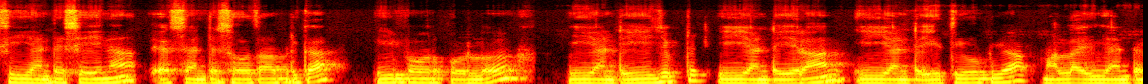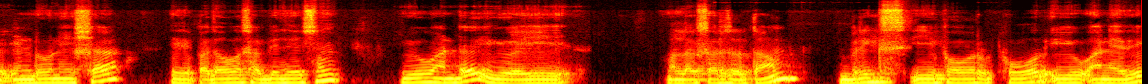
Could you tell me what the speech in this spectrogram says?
సి అంటే చైనా ఎస్ అంటే సౌత్ ఆఫ్రికా ఈ పవర్ ఫోర్లో ఈ అంటే ఈజిప్ట్ ఈ e అంటే ఇరాన్ ఈ e అంటే ఇథియోపియా మళ్ళా ఈ అంటే ఇండోనేషియా ఇది పదవ సభ్య దేశం యు అంటే యుఏఈ మళ్ళీ ఒకసారి చూద్దాం. BRICS E power four U అనేది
